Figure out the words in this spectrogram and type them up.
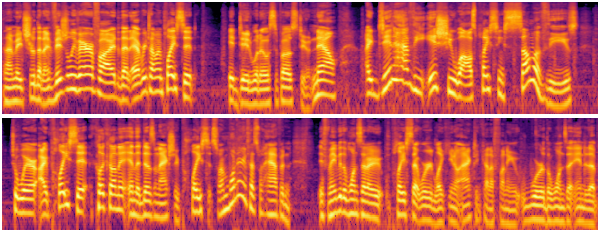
and I made sure that I visually verified that every time I placed it, it did what it was supposed to. Now, I did have the issue while I was placing some of these to where I place it, click on it, and it doesn't actually place it. So I'm wondering if that's what happened. If maybe the ones that I placed that were like, you know, acting kind of funny were the ones that ended up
